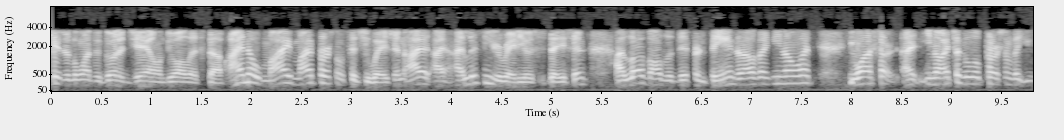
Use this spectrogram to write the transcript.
kids are the ones that go to jail and do all this stuff. I know my my personal situation. I I, I listen to your radio station. I love all the different things, and I was like, you know what? You want to start? I, you know, I took a little person that you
